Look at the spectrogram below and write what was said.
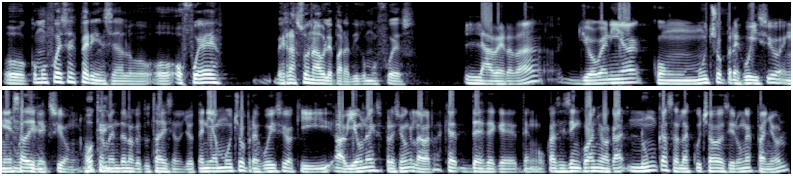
¿O cómo fue esa experiencia? ¿O, fue razonable para ti? ¿Cómo fue eso? La verdad, yo venía con mucho prejuicio en esa dirección, justamente en lo que tú estás diciendo. Yo tenía mucho prejuicio aquí. Había una expresión que la verdad es que desde que tengo casi cinco años acá, nunca se la he escuchado decir un español,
